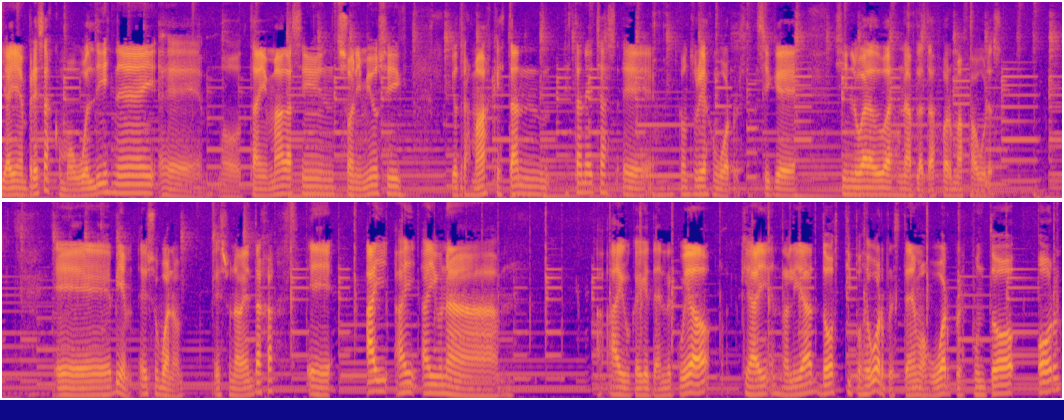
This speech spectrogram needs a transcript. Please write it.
Y hay empresas como Walt Disney, eh, o Time Magazine, Sony Music y otras más que están, están hechas, construidas con WordPress. Así que sin lugar a dudas es una plataforma fabulosa. Eh, bien, eso bueno, es una ventaja. Eh, hay, hay, hay una algo que hay que tener cuidado, que hay en realidad dos tipos de WordPress. Tenemos wordpress.org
